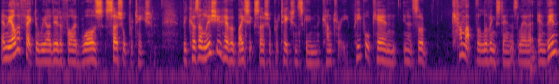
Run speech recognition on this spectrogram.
And the other factor we identified was social protection. because unless you have a basic social protection scheme in a country, people can, you know, sort of come up the living standards ladder, and then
